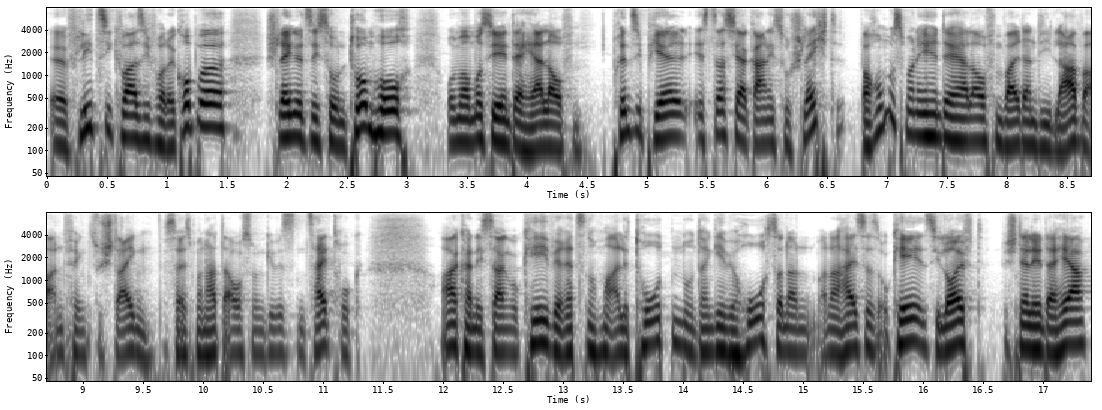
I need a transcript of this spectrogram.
äh, flieht sie quasi vor der Gruppe, schlängelt sich so einen Turm hoch und man muss ihr hinterherlaufen. Prinzipiell ist das ja gar nicht so schlecht. Warum muss man ihr hinterherlaufen? Weil dann die Lava anfängt zu steigen. Das heißt, man hat auch so einen gewissen Zeitdruck ah, kann ich sagen, okay, wir retten nochmal alle Toten und dann gehen wir hoch, sondern dann heißt es, okay, sie läuft schnell hinterher,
